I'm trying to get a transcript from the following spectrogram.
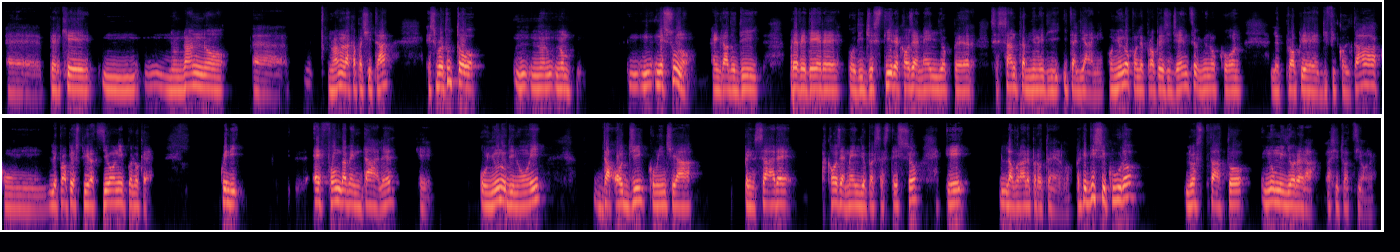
eh, perché mh, non, hanno, eh, non, hanno, la capacità e soprattutto non, non, nessuno è in grado di prevedere o di gestire cosa è meglio per 60 milioni di italiani, ognuno con le proprie esigenze, ognuno con le proprie difficoltà, con le proprie aspirazioni, quello che è. Quindi è fondamentale che ognuno di noi da oggi cominci a pensare a cosa è meglio per se stesso e lavorare per ottenerlo. Perché di sicuro lo Stato non migliorerà la situazione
